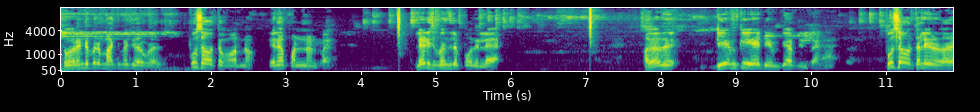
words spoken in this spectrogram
இவங்க ரெண்டு பேரும் மாற்றி மாற்றி வரக்கூடாது. புதுசாக ஒருத்தவங்க வரணும். என்ன பண்ணன்றாங்க லேடிஸ் பஞ்சில் போதும் இல்லை அதாவது டிஎம்கே ஏடிஎம்கே அப்படின்றாங்க. புதுசாக ஒரு தலைவர் வர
